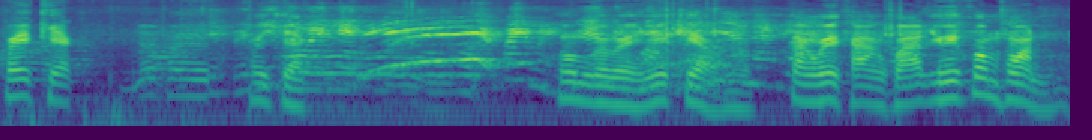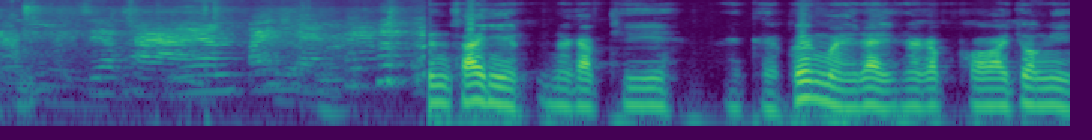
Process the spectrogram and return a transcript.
ไฟแฉกไฟแฉกห้อมกันไว้ในแก้วนะตั้งไว้ข้างฟ้าจะมีความร้อนครับเป็นสาเหตุนะครับที่ให้เกิดเพลิงไหม้ได้นะครับเพราะว่าช่วงนี้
